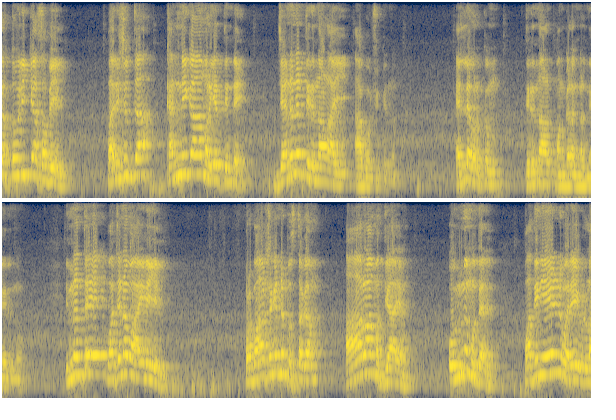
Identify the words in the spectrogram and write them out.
കത്തോലിക്ക സഭയിൽ പരിശുദ്ധ കന്യകാമറിയത്തിന്റെ ജനന തിരുനാളായി ആഘോഷിക്കുന്നു. എല്ലാവർക്കും തിരുനാൾ മംഗളങ്ങൾ നേരുന്നു. ഇന്നത്തെ വചന വായനയിൽ പ്രഭാഷകന്റെ പുസ്തകം ആറാം അധ്യായം ഒന്ന് മുതൽ പതിനേഴ് വരെയുള്ള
